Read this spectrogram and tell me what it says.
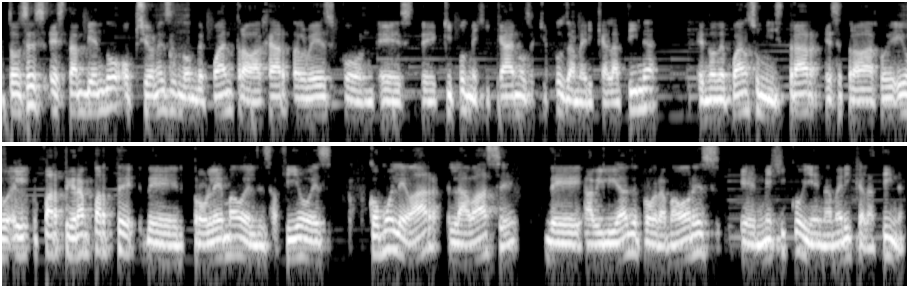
Entonces están viendo opciones en donde puedan trabajar tal vez con este, equipos mexicanos, equipos de América Latina, en donde puedan suministrar ese trabajo. Y parte, gran parte del problema o del desafío es cómo elevar la base de habilidades de programadores en México y en América Latina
